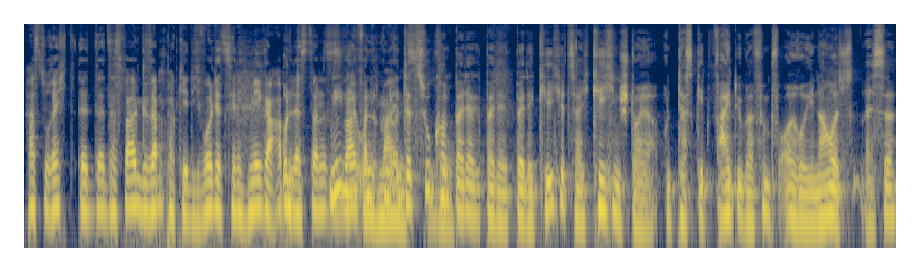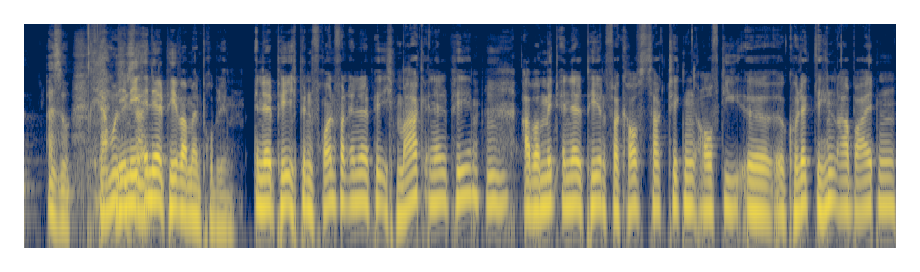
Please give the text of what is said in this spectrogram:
hast du recht. Äh, das war ein Gesamtpaket. Ich wollte jetzt hier nicht mega ablästern. Das nee, nee, und, und, dazu kommt so. bei, der, bei, der, bei der Kirche zahle ich Kirchensteuer. Und das geht weit über 5 Euro hinaus, weißt du? Also, da muss nee, ich nee, sagen, NLP war mein Problem. NLP, ich bin ein Freund von NLP, ich mag NLP, mhm. aber mit NLP und Verkaufstaktiken auf die äh, Kollekte hinarbeiten,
